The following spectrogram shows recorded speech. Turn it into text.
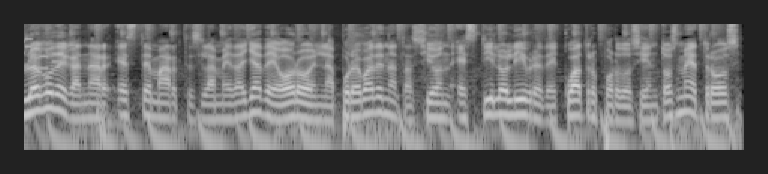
Luego de ganar este martes la medalla de oro en la prueba de natación estilo libre de 4 por 200 metros,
